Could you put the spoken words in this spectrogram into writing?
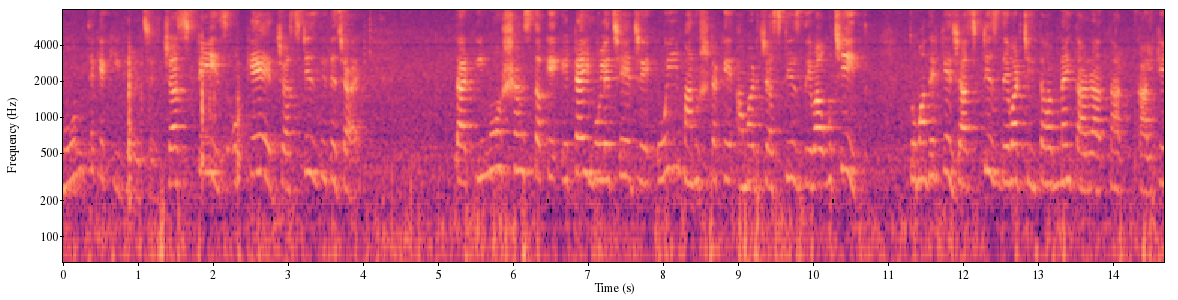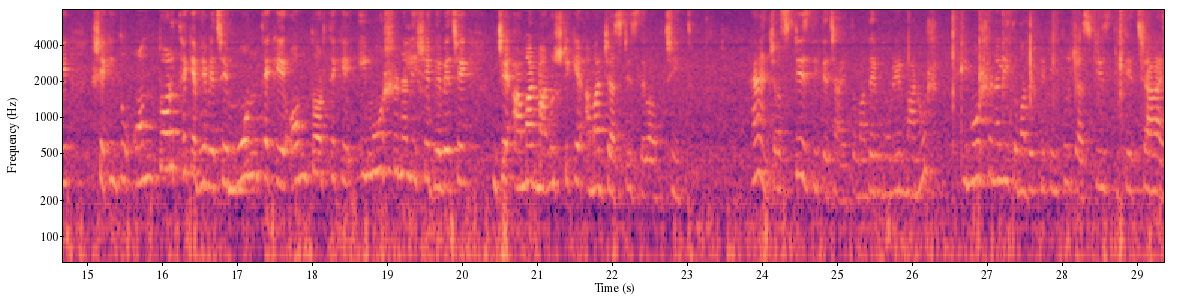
মন থেকে কি ভেবেছে? জাস্টিস ওকে জাস্টিস দিতে চায়। তার ইমোশনস তাকে এটাই বলেছে যে ওই মানুষটাকে আমার জাস্টিস দেওয়া উচিত। তোমাদেরকে জাস্টিস দেওয়ার চিন্তাভাবনাই তার তার কালকে। সে কিন্তু অন্তর থেকে ভেবেছে, মন থেকে, অন্তর থেকে ইমোশনালি সে ভেবেছে যে আমার মানুষটিকে আমার জাস্টিস দেওয়া উচিত। হ্যাঁ জাস্টিস দিতে চায়। তোমাদের মনের মানুষ ইমোশনালি তোমাদেরকে কিন্তু জাস্টিস দিতে চায়।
